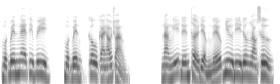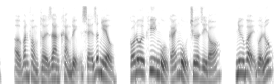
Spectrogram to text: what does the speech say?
một bên nghe TV, một bên câu cái áo choàng. Nàng nghĩ đến thời điểm nếu như đi đương lao sư, ở văn phòng thời gian khẳng định sẽ rất nhiều, có đôi khi ngủ cái ngủ trưa gì đó, như vậy vừa lúc.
